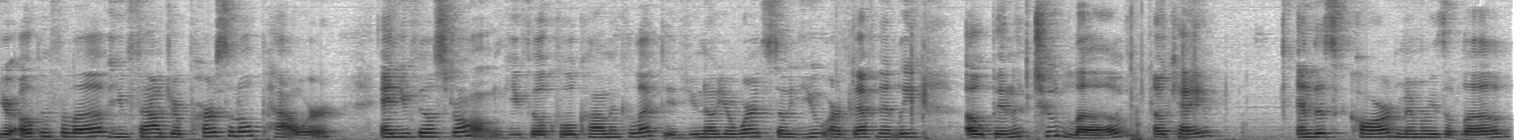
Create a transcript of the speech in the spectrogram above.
you're open for love, you found your personal power, and you feel strong. You feel cool, calm, and collected. You know your worth, so you are definitely open to love, okay? And this card, Memories of Love,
